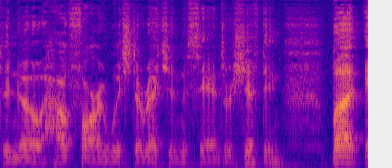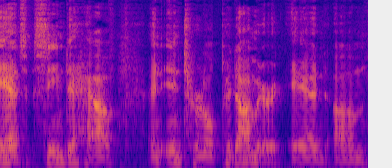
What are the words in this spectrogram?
to know how far in which direction the sands are shifting. But ants seem to have an internal pedometer, and um,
